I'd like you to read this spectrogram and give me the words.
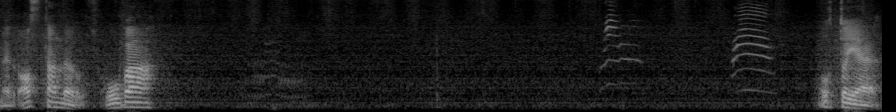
Mert aztán, de hogy hová, ott a jel.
